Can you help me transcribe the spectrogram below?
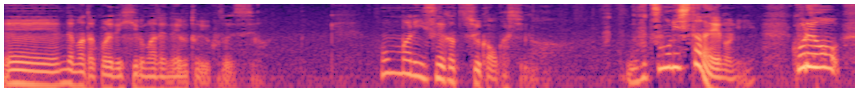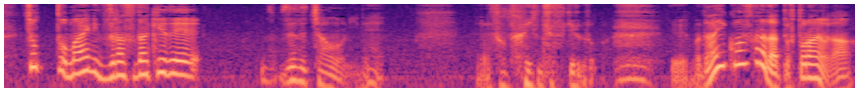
えー、で、またこれで昼まで寝るということですよ。ほんまに生活習慣おかしいな普通にしたらええのに。これをちょっと前にずらすだけで、全然ちゃうのにね。えー、そんないいんですけど。えー、まあ、大根サラダって太らんよな。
